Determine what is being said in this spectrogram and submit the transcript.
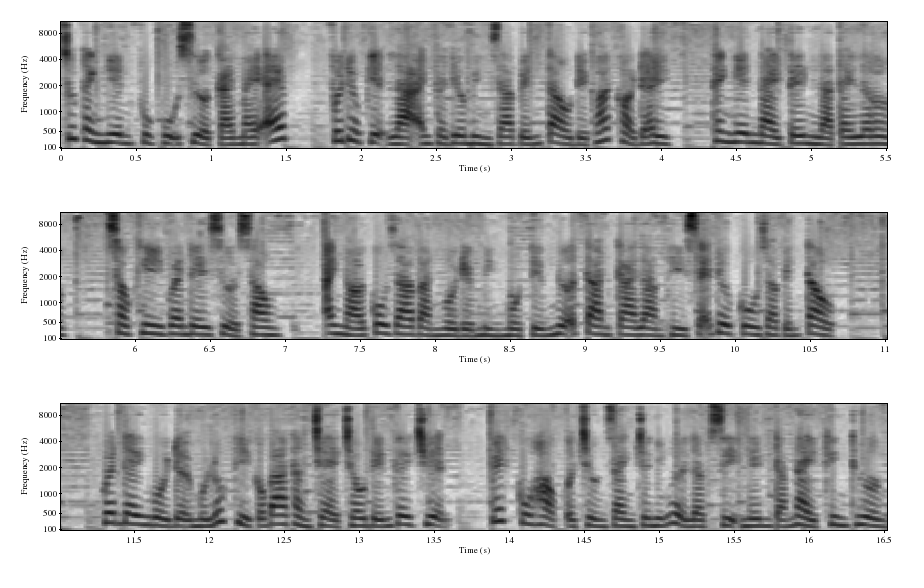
giúp thanh niên phục vụ sửa cái máy ép, với điều kiện là anh phải đưa mình ra bến tàu để thoát khỏi đây. Thanh niên này tên là Taylor. Sau khi Wendy sửa xong, anh nói cô ra bàn ngồi để mình một tiếng nữa tan ca làm thì sẽ đưa cô ra bến tàu. Wendy ngồi đợi một lúc thì có ba thằng trẻ trâu đến gây chuyện, biết cô học ở trường dành cho những người lập dị nên đám này khinh thường.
